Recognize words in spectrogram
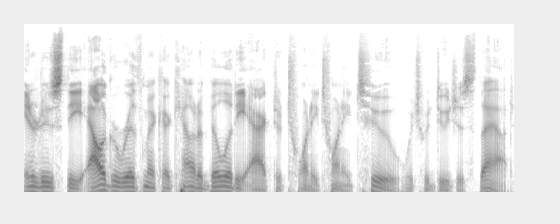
introduced the Algorithmic Accountability Act of 2022, which would do just that.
